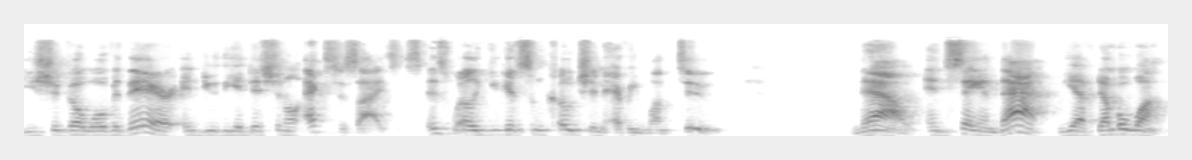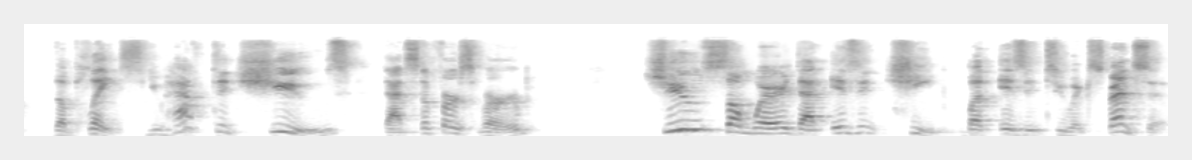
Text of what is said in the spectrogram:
you should go over there and do the additional exercises as well. You get some coaching every month too. Now, in saying that, we have number one, the place. You have to choose, that's the first verb. Choose somewhere that isn't cheap but isn't too expensive.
